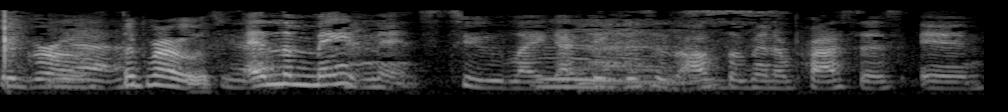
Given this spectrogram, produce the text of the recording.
the growth. Yeah. The growth. Yeah. And the maintenance too. Like I think this has also been a process in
